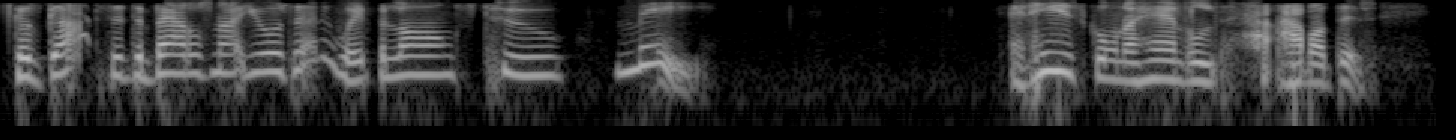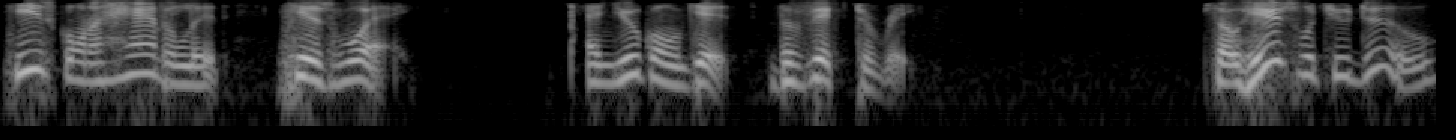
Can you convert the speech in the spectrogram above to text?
Because God said the battle's not yours anyway. It belongs to me. And he's going to handle, how about this? He's going to handle it his way. And you're going to get the victory. So here's what you do.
